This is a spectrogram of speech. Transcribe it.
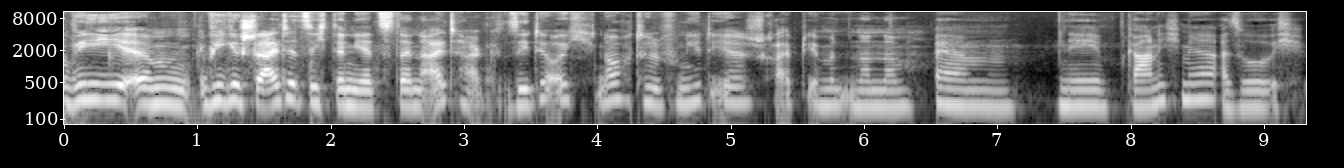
wie, ähm, wie gestaltet sich denn jetzt dein Alltag? Seht ihr euch noch? Telefoniert ihr? Schreibt ihr miteinander? Ähm, nee, gar nicht mehr. Also ich,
